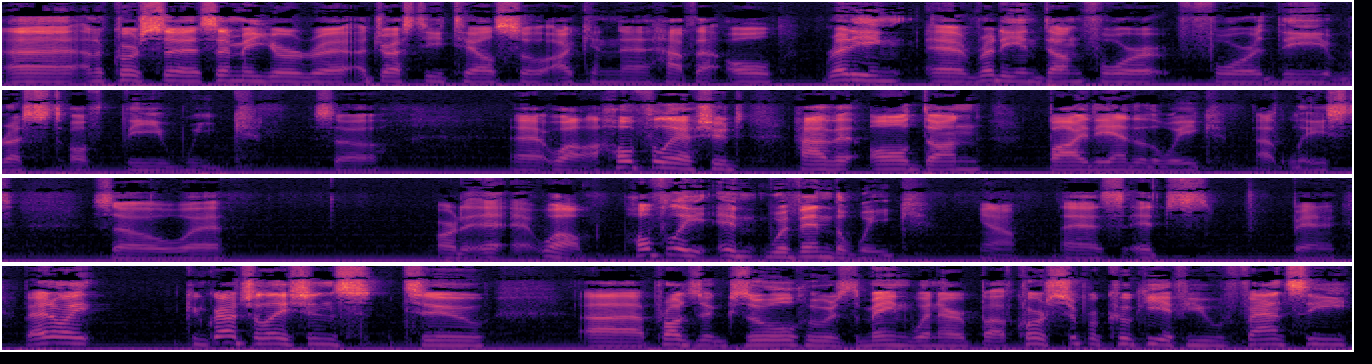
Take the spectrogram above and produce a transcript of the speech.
Uh, and of course, uh, send me your address details so I can have that all ready, and, ready and done for for the rest of the week. So, well, hopefully, I should have it all done by the end of the week at least. So, uh, or uh, well, hopefully in within the week. You know, as it's. But anyway, congratulations to uh, Project Zool, who is the main winner. But of course, Super Cookie, if you fancy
